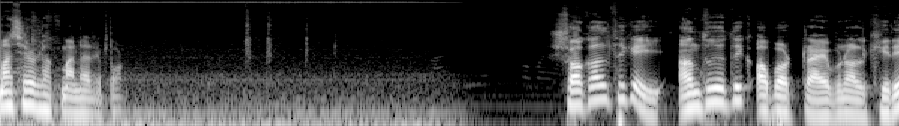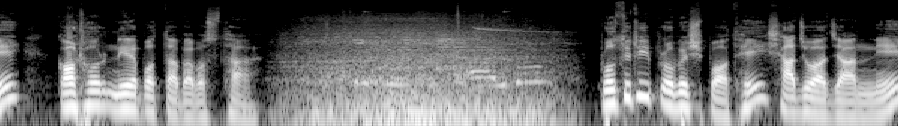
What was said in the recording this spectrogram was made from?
মাছেরুল হক মানার রিপোর্ট। সকাল থেকেই আন্তর্জাতিক অপর ট্রাইব্যুনাল ঘিরে কঠোর নিরাপত্তা ব্যবস্থা। প্রতিটি প্রবেশ পথে সাজোয়া যান নিয়ে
